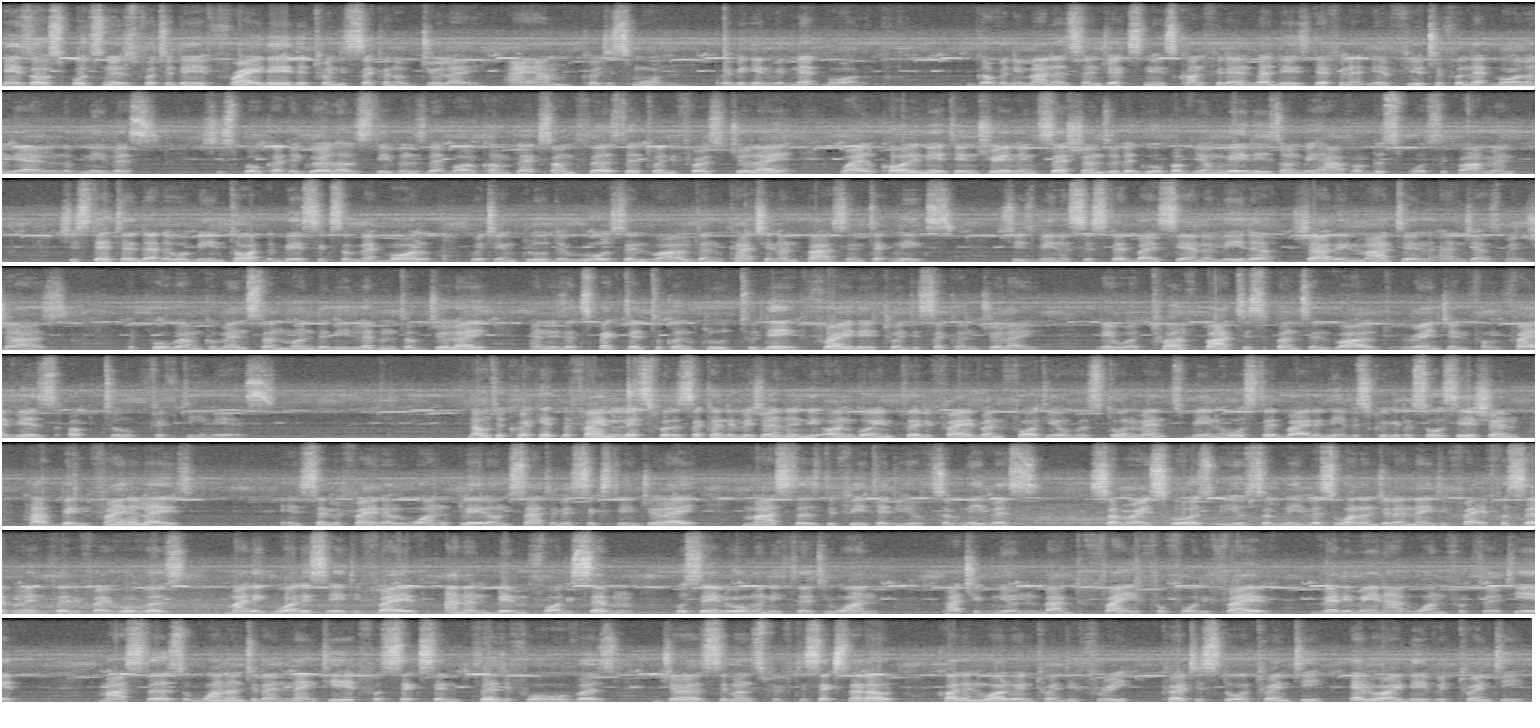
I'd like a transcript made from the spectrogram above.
Here's our sports news for today, Friday, the 22nd of July. I am Curtis Morton. We begin with netball. Governor St. Jackson is confident that there is definitely a future for netball on the island of Nevis. She spoke at the Grell Stevens Netball Complex on Thursday, 21st July, while coordinating training sessions with a group of young ladies on behalf of the sports department. She stated that they were being taught the basics of netball, which include the rules involved and catching and passing techniques. She's being assisted by Sienna Leader, Charlene Martin, and Jasmine Charles. The program commenced on Monday, the 11th of July, and is expected to conclude today, Friday, 22nd July. There were 12 participants involved, ranging from 5 years up to 15 years. Now to cricket, the finalists for the second division in the ongoing 35 and 40 overs tournament being hosted by the Nevis Cricket Association have been finalized. In semi-final 1 played on Saturday 16 July, Masters defeated Youths of Nevis. Summary scores, Youths of Nevis 195 for 7 in 35 overs, Malik Wallace 85, Anand Bim 47, Hussein Romani 31. Patrick Newton bagged 5 for 45, Very Maynard 1 for 38. Masters 198 for 6 in 34 overs, Gerald Simmons 56 not out, Colin Walwyn 23, Curtis Stewart 20, Elroy David 20.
